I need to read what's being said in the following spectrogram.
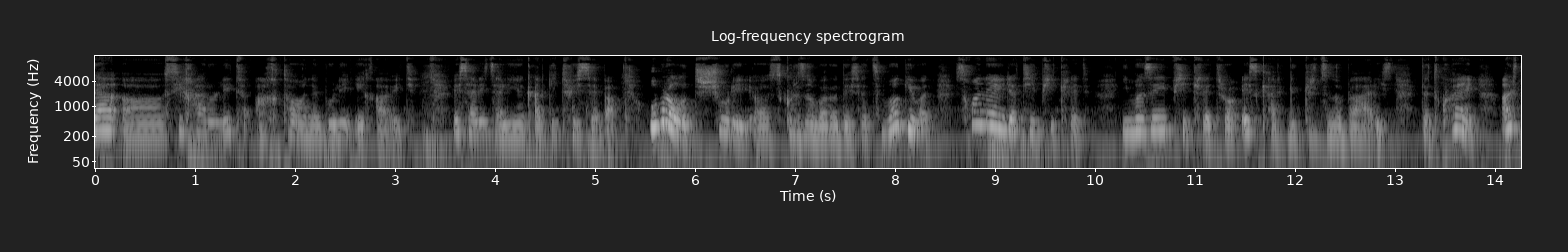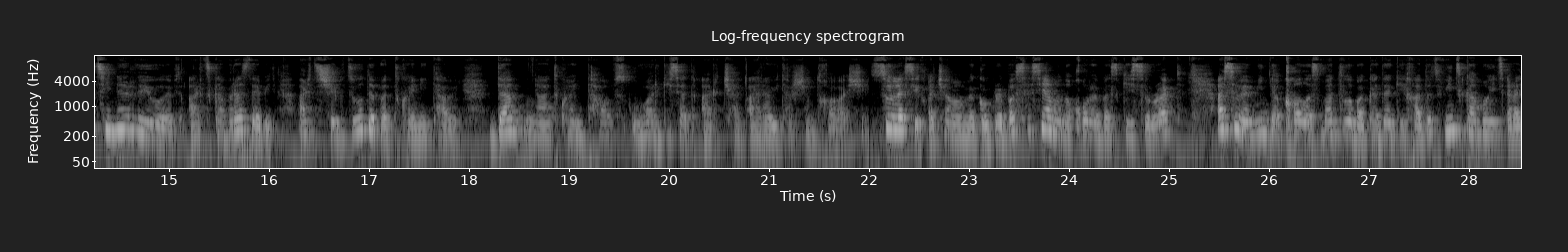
და სიხარულით ახთოვანებული იყავით. ეს არის ძალიან კარგი თვისება. უბრალოდ შური სგრძნობა, როდესაც მოგივათ, სხვანაირად იფიქრეთ. იმაზე იფიქრეთ, რომ ეს კარგი გრძნობა არის და თქვენ არც ინერვიულებთ, არც გაბრაზდებით, არც შეგძულდებათ თქვენი თავი და თქვენ თავს უვარგისად არ ჩათ არავითარ შემთხვევაში. სულ ეს იყო ჩემო მეგობრებო, სასიამოვნო ყურებას გისურვებთ. ასევე მინდა ყოველას მადლობა გადაგიხადოთ, ვინც გამოიწერა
